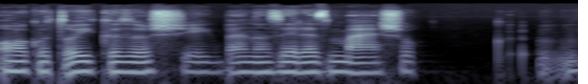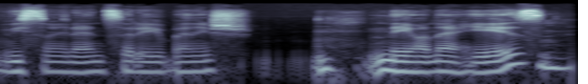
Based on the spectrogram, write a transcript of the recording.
alkotói közösségben azért ez mások viszonyrendszerében is néha nehéz, uh-huh.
